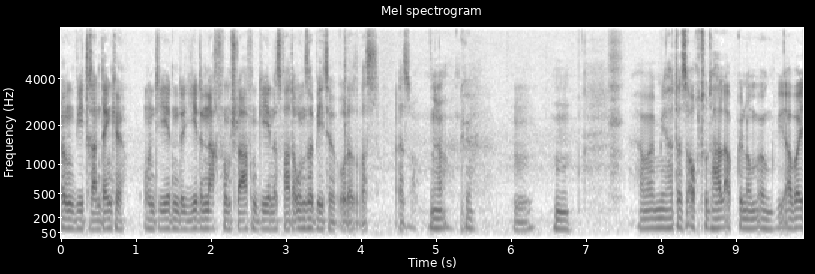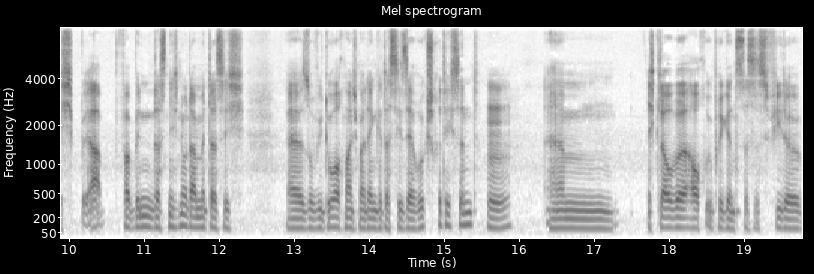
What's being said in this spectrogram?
irgendwie dran denke und jeden, jede Nacht vorm Schlafen gehen das Vaterunser bete oder sowas. Also, Ja, okay. hm. Hm. Ja, bei mir hat das auch total abgenommen irgendwie. Aber ich ja, verbinde das nicht nur damit, dass ich, äh, so wie du auch manchmal denke, dass sie sehr rückschrittig sind. Hm. Ähm, ich glaube auch übrigens, dass es viele,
